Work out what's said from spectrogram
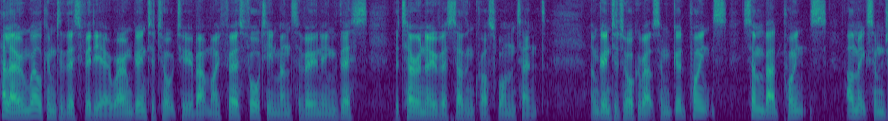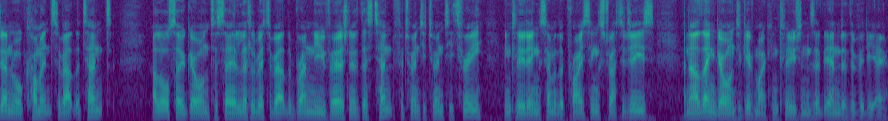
Hello and welcome to this video where I'm going to talk to you about my first 14 months of owning this, the Terra Nova Southern Cross One tent. I'm going to talk about some good points, some bad points, I'll make some general comments about the tent, I'll also go on to say a little bit about the brand new version of this tent for 2023, including some of the pricing strategies, and I'll then go on to give my conclusions at the end of the video.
